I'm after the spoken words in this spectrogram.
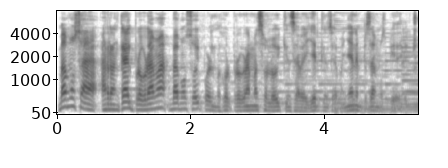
Vamos a arrancar el programa. Vamos hoy por el mejor programa. Solo hoy, quién sabe ayer, quién sabe mañana. Empezamos pie derecho.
